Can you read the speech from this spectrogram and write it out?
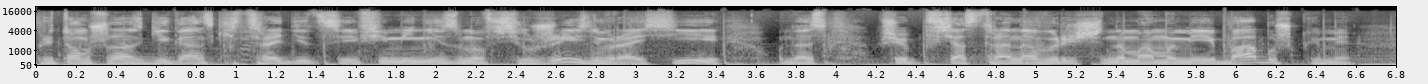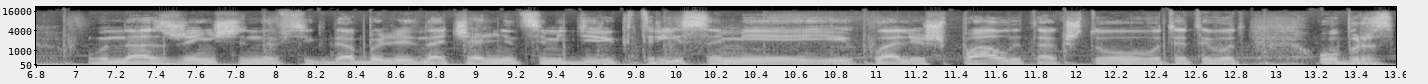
При том, что у нас гигантские традиции феминизма всю жизнь в России. У нас вообще вся страна выращена мамами и бабушками. У нас женщины всегда были начальницами, директрисами и клали шпалы. Так что вот этот вот образ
